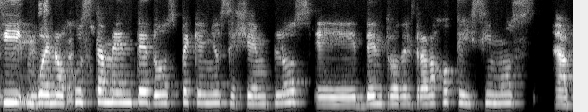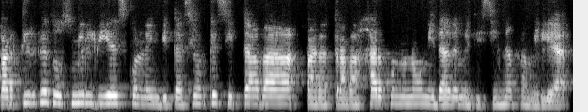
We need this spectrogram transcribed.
Sí, bueno, justamente dos pequeños ejemplos eh, dentro del trabajo que hicimos a partir de 2010 con la invitación que citaba para trabajar con una unidad de medicina familiar.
